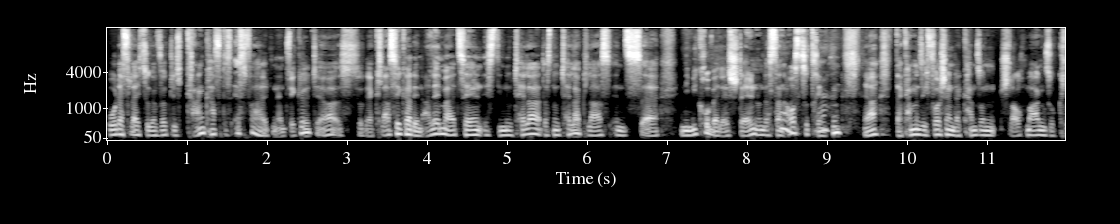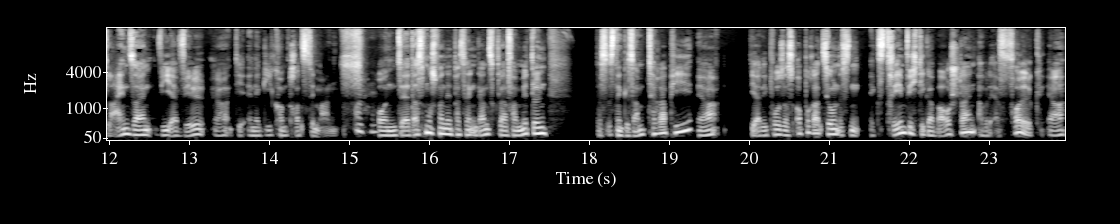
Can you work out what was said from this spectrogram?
oder vielleicht sogar wirklich krankhaftes Essverhalten entwickelt, ja, ist so der Klassiker, den alle immer erzählen, ist die Nutella, das Nutella-Glas ins äh, in die Mikrowelle stellen und das dann oh, auszutrinken, ja. ja, da kann man sich vorstellen, da kann so ein Schlauchmagen so klein sein, wie er will, ja, die Energie kommt trotzdem an okay. und äh, das muss man den Patienten ganz klar vermitteln. Das ist eine Gesamttherapie, ja. Die Adipositas-Operation ist ein extrem wichtiger Baustein, aber der Erfolg, ja,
